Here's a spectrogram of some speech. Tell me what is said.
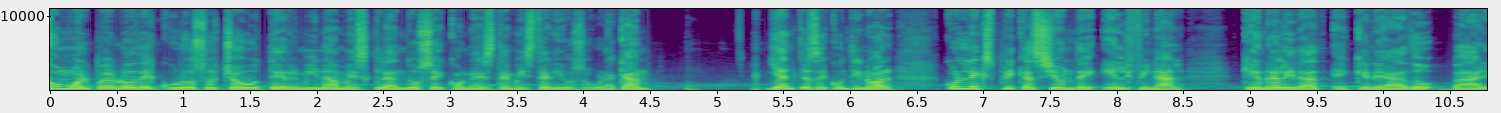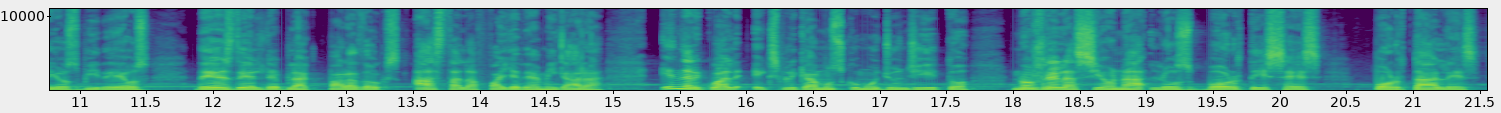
Como el pueblo de Kuroso Chou termina mezclándose con este misterioso huracán. Y antes de continuar con la explicación de el final, que en realidad he creado varios videos desde el de Black Paradox hasta la falla de Amigara, en el cual explicamos cómo Junji Ito nos relaciona los vórtices, portales,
